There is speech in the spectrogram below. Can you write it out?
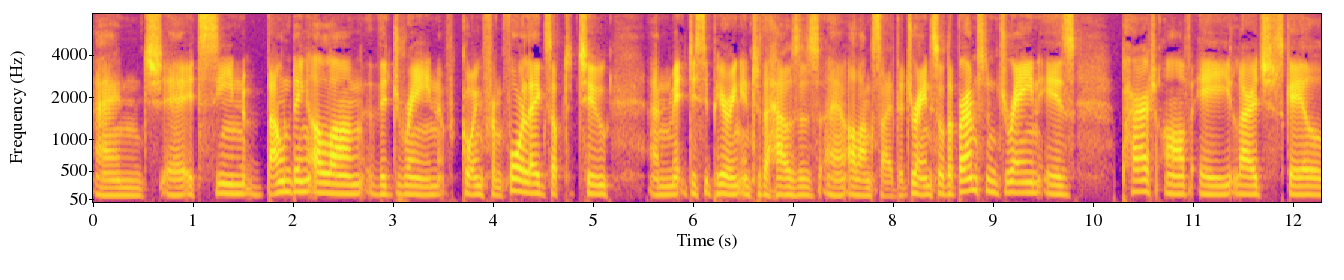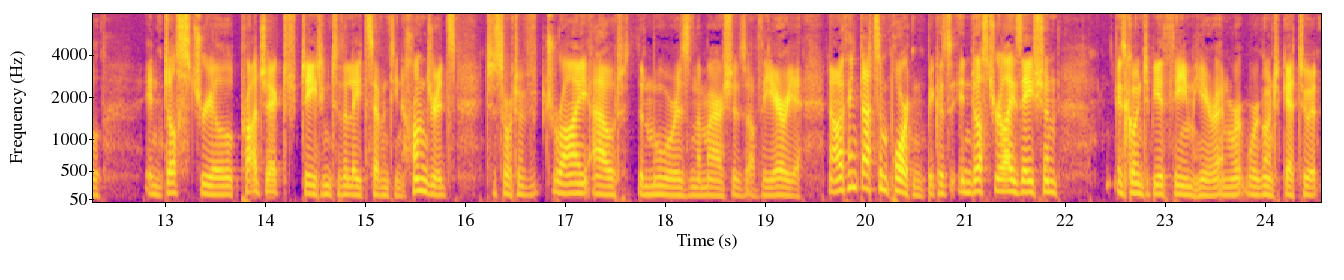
and uh, it's seen bounding along the drain, going from four legs up to two, and disappearing into the houses uh, alongside the drain. So the Barmston Drain is part of a large scale industrial project dating to the late 1700s to sort of dry out the moors and the marshes of the area. Now, I think that's important because industrialization is going to be a theme here, and we're, we're going to get to it.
